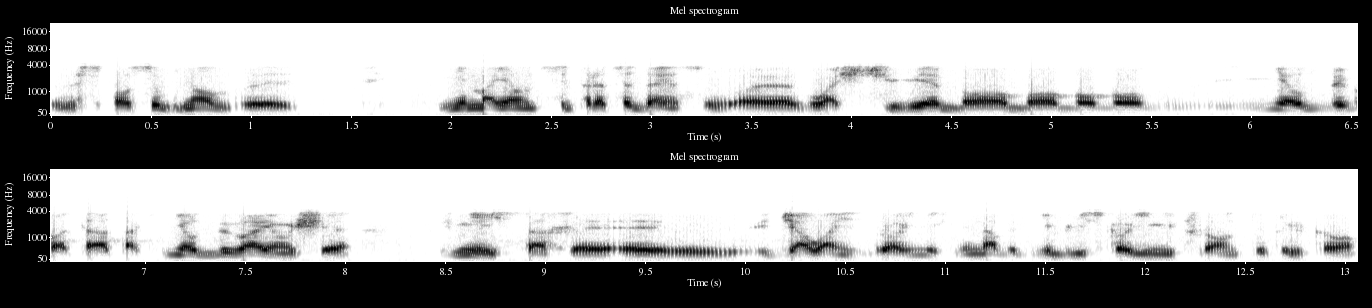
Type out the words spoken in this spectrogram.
w sposób no, y, nie mający precedensu y, właściwie, bo, bo, bo, bo nie odbywa te ataki, nie odbywają się w miejscach y, y, działań zbrojnych, nawet nie blisko linii frontu, tylko,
